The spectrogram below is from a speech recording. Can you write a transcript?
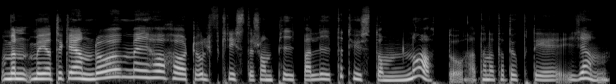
Men, men jag tycker ändå mig ha hört Ulf Kristersson pipa lite tyst om Nato, att han har tagit upp det igen.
